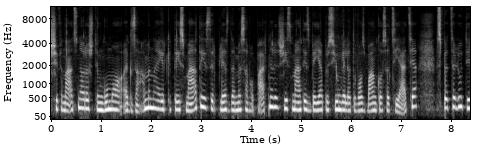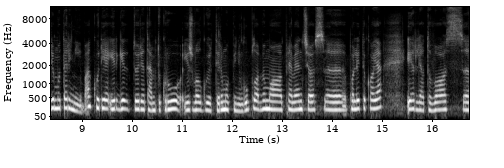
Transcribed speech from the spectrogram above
šį finansinio raštingumo egzaminą ir kitais metais ir plėsdami savo partnerius, šiais metais beje prisijungia Lietuvos banko asociacija, specialių tyrimų tarnyba, kurie irgi turi tam tikrų išvalgų ir tyrimų pinigų plovimo prevencijos e, politikoje ir Lietuvos e,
